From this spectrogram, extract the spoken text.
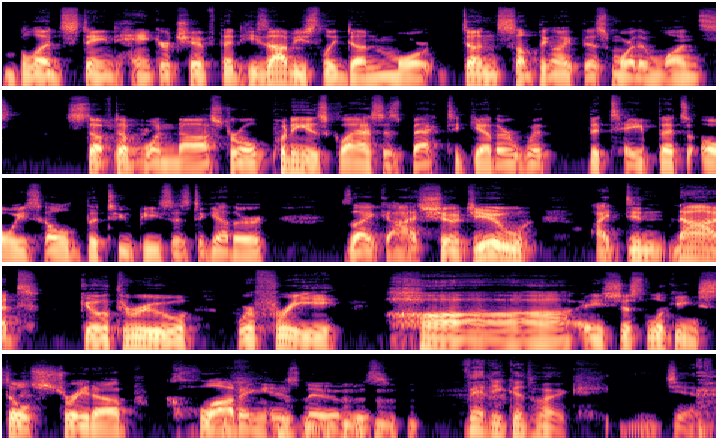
blood-stained handkerchief that he's obviously done more done something like this more than once. Stuffed up one nostril, putting his glasses back together with the tape that's always held the two pieces together. It's like, "I showed you. I didn't not go through. We're free." Ha! And he's just looking still straight up, clotting his nose. Very good work, Jeff.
